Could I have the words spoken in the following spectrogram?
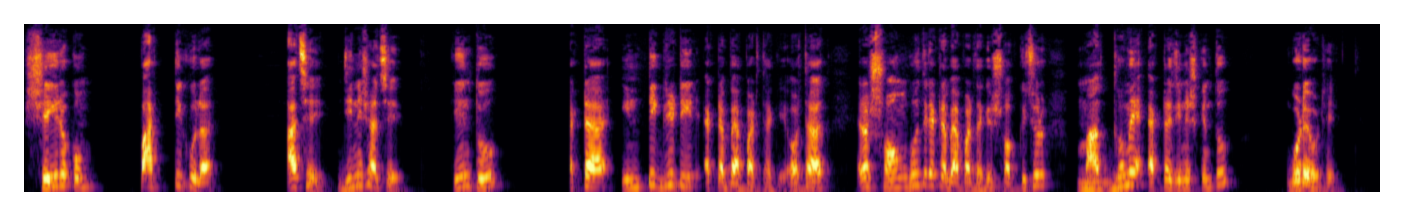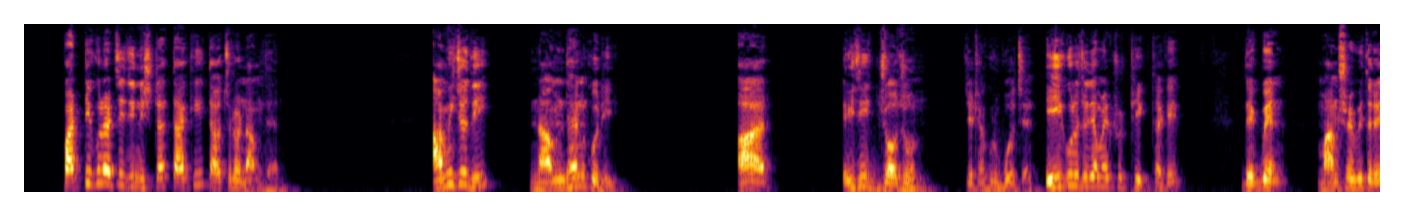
সেই রকম পার্টিকুলার আছে, জিনিস আছে, কিন্তু একটা ইন্টিগ্রিটির একটা ব্যাপার থাকে। অর্থাৎ একটা সংগতির একটা ব্যাপার থাকে। সব কিছুর মাধ্যমে একটা জিনিস কিন্তু গড়ে ওঠে। পার্টিকুলার যে জিনিসটা, তা কি? তা হচ্ছিল নাম ধ্যান। আমি যদি নাম ধ্যান করি, আর এই যে যজন, যে ঠাকুর বলছেন, এইগুলো যদি আমার একটু ঠিক থাকে, দেখবেন মানুষের ভিতরে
